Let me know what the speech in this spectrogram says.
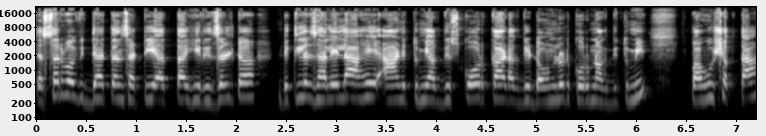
त्या सर्व विद्यार्थ्यांसाठी आता ही रिझल्ट डिक्लेअर झालेला आहे आणि तुम्ही अगदी स्कोअर कार्ड अगदी डाउनलोड करून अगदी तुम्ही पाहू शकता.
